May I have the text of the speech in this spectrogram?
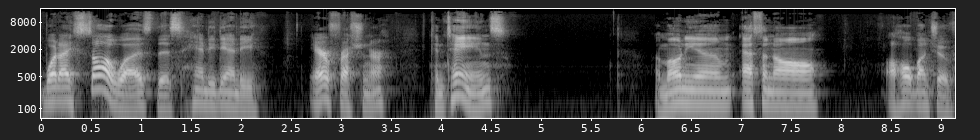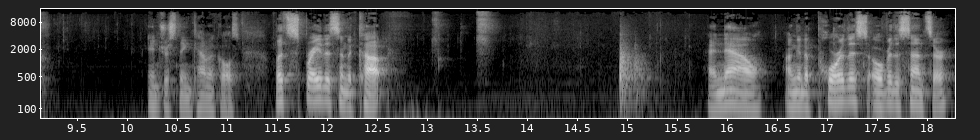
what I saw was this handy dandy air freshener contains ammonium, ethanol, a whole bunch of interesting chemicals. Let's spray this in a cup. And now I'm going to pour this over the sensor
